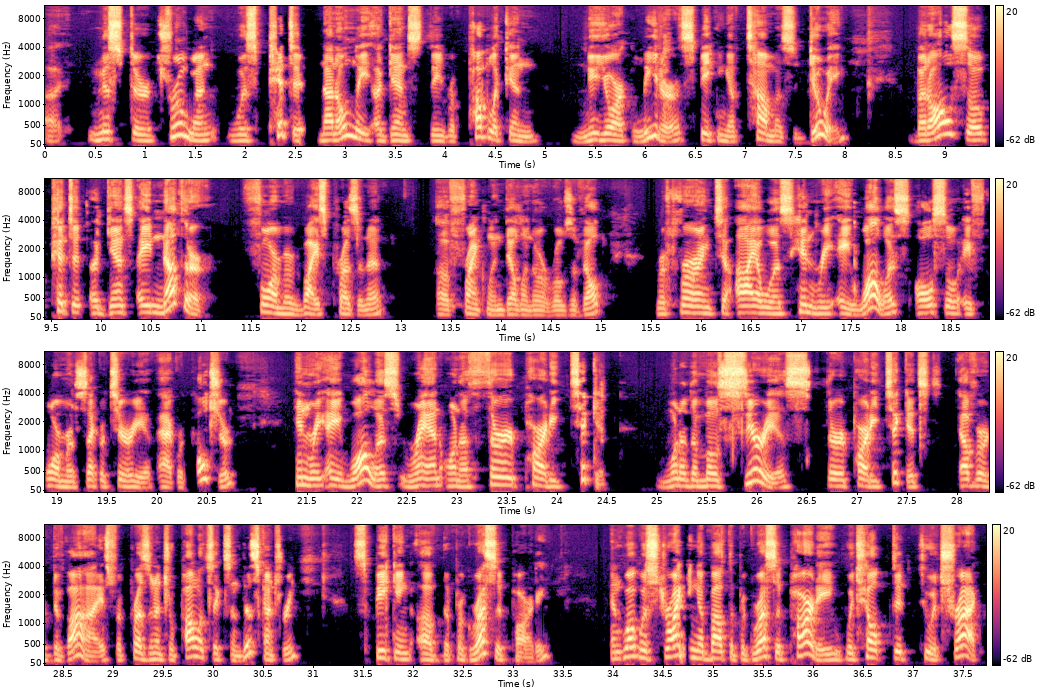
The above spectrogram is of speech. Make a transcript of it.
Uh, Mr. Truman was pitted not only against the Republican New York leader, speaking of Thomas Dewey, but also pitted against another former vice president of Franklin Delano Roosevelt, referring to Iowa's Henry A. Wallace, also a former Secretary of Agriculture. Henry A. Wallace ran on a third party ticket, one of the most serious third party tickets ever devised for presidential politics in this country. Speaking of the Progressive Party, and what was striking about the Progressive Party, which helped it to attract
